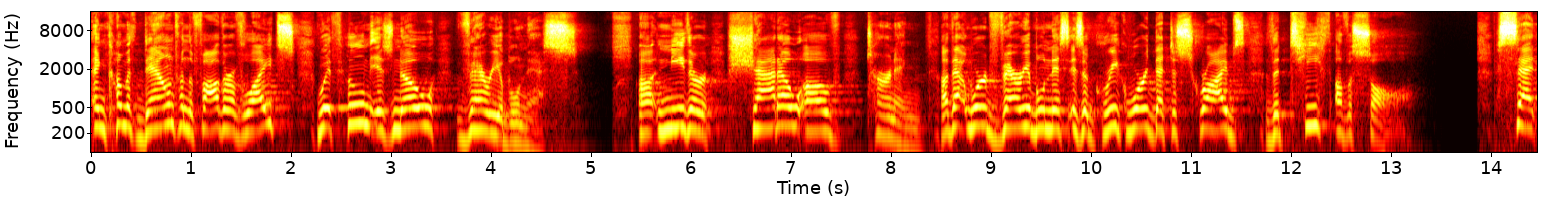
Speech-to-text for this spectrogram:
and cometh down from the Father of lights, with whom is no variableness uh, neither shadow of turning. Uh, that word variableness is a Greek word that describes the teeth of a saw. Set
